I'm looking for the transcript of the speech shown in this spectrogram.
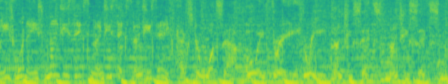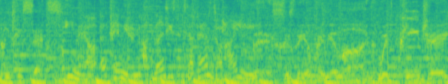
0818 96 96 96. Text or WhatsApp 083 396 96 96. Email opinion at 96fm.ie. This is the Opinion Line with PJ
